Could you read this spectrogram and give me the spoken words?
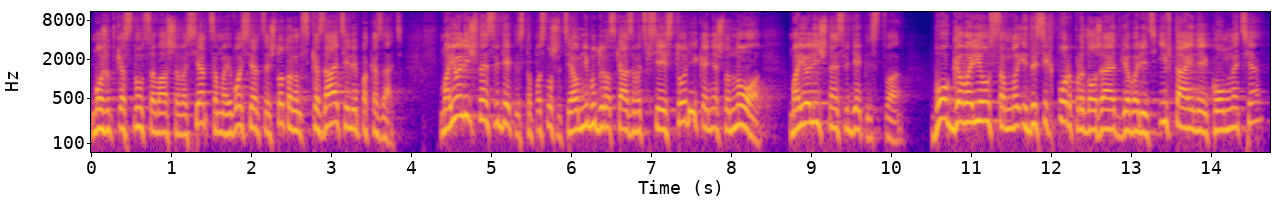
может коснуться вашего сердца, моего сердца, и что-то нам сказать или показать. Мое личное свидетельство, послушайте, я вам не буду рассказывать все истории, конечно, но мое личное свидетельство. Бог говорил со мной и до сих пор продолжает говорить и в тайной комнате –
